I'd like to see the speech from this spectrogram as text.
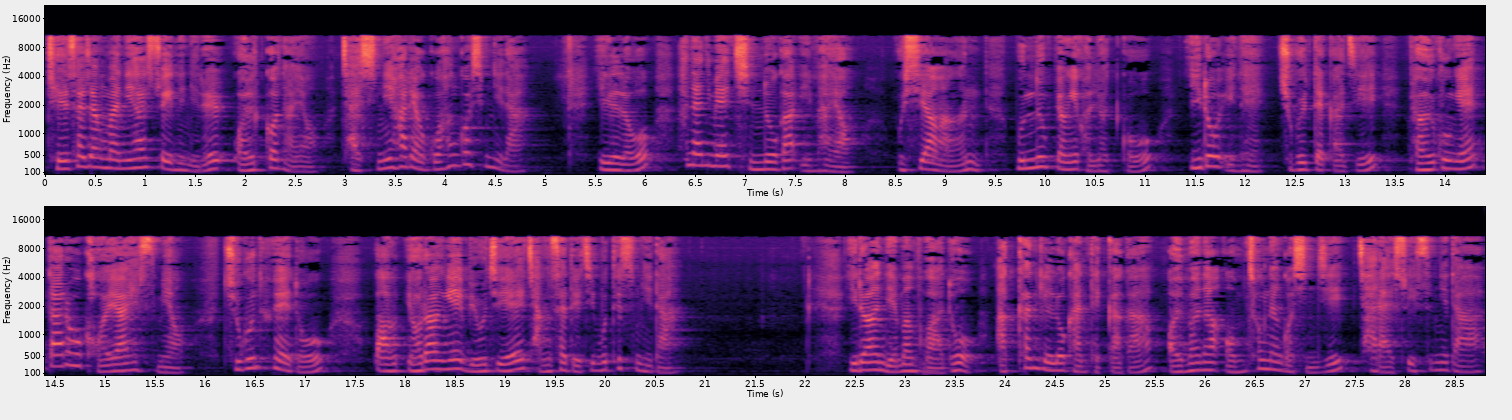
제사장만이 할 수 있는 일을 월권하여 자신이 하려고 한 것입니다. 일로 하나님의 진노가 임하여 우시아 왕은 문둥병이 걸렸고 이로 인해 죽을 때까지 별궁에 따로 거해야 했으며 죽은 후에도 열왕의 묘지에 장사되지 못했습니다. 이러한 예만 보아도 악한 길로 간 대가가 얼마나 엄청난 것인지 잘 알 수 있습니다.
